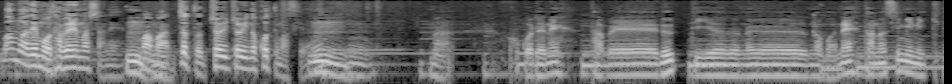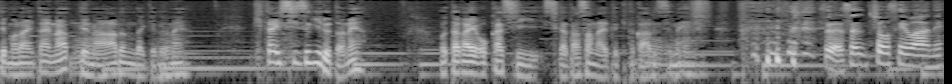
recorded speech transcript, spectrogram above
まあまあでも食べれましたね。うんまあまあ、ちょっとちょいちょい残ってますけどね。うんまあ、ここでね、食べるっていうのもね、楽しみに来てもらいたいなっていうのはあるんだけどね。期待しすぎるとね、お互いお菓子しか出さない時とかあるしね。そうだ、その調整はね。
